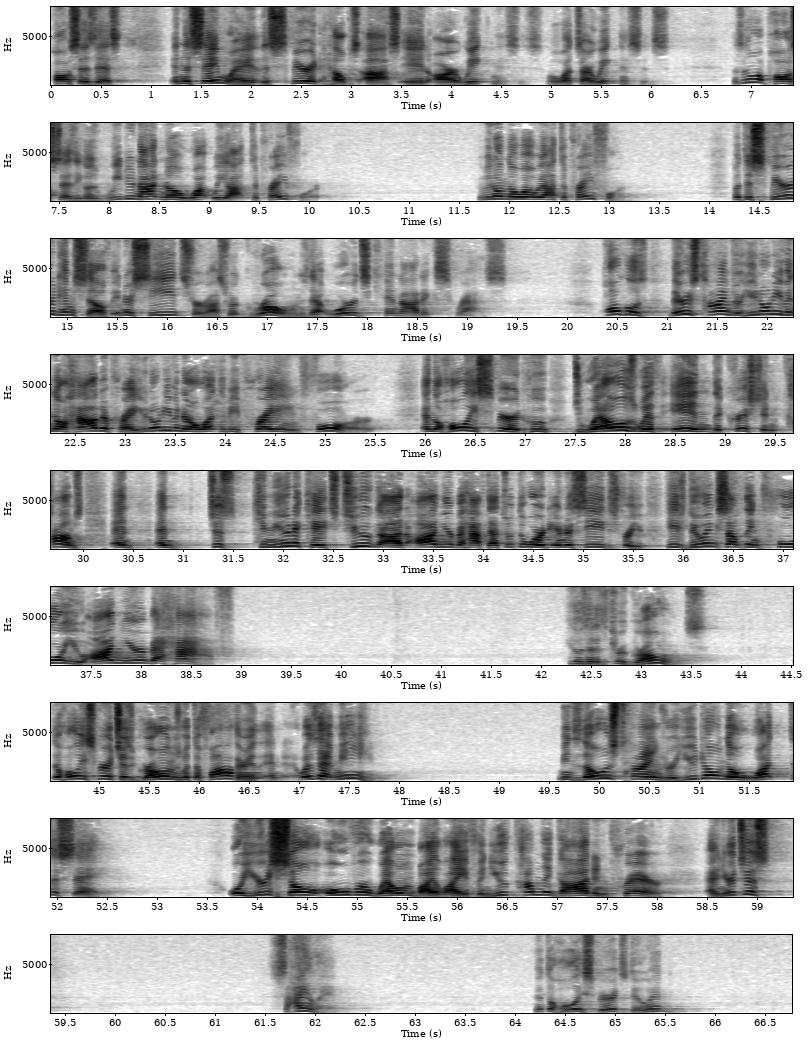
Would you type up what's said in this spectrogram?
Paul says this In the same way, the Spirit helps us in our weaknesses. Well, what's our weaknesses? This is what Paul says. He goes, We do not know what we ought to pray for. We don't know what we ought to pray for. But the Spirit Himself intercedes for us with groans that words cannot express. Paul goes, There's times where you don't even know how to pray, you don't even know what to be praying for. And the Holy Spirit, who dwells within the Christian, comes and, and just communicates to God on your behalf. That's what the word intercedes for you. He's doing something for you on your behalf. He goes, and it's through groans. The Holy Spirit just groans with the Father. And, and what does that mean? It means those times where you don't know what to say, or you're so overwhelmed by life, and you come to God in prayer, and you're just silent. You know what the Holy Spirit's doing?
